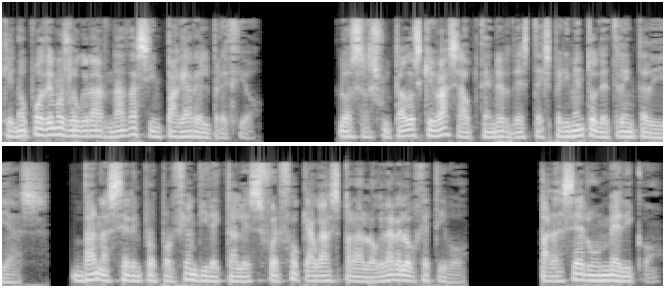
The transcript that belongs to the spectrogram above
que no podemos lograr nada sin pagar el precio. Los resultados que vas a obtener de este experimento de 30 días, van a ser en proporción directa al esfuerzo que hagas para lograr el objetivo. Para ser un médico,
